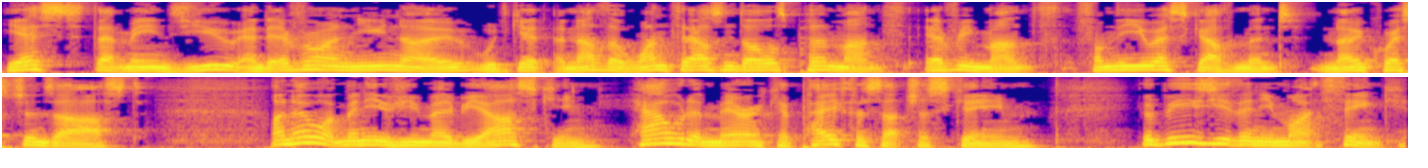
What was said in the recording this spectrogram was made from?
Yes, that means you and everyone you know would get another $1,000 per month every month from the US government, no questions asked. I know what many of you may be asking. How would America pay for such a scheme? It would be easier than you might think.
